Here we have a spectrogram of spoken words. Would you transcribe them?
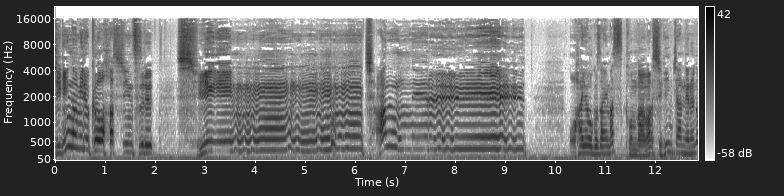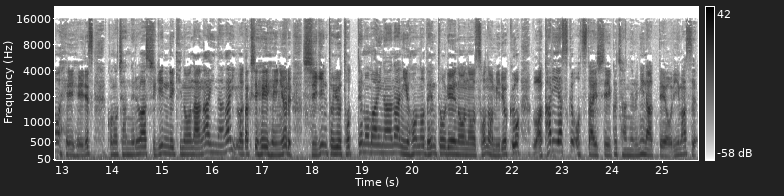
詩吟の魅力を発信する、詩吟チャンネル。おはようございます。こんばんは。詩吟チャンネルのヘイヘイです。このチャンネルは詩吟歴の長い長い私ヘイヘイによる詩吟というとってもマイナーな日本の伝統芸能のその魅力をわかりやすくお伝えしていくチャンネルになっております。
